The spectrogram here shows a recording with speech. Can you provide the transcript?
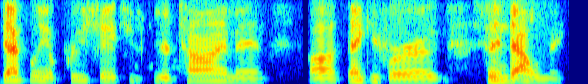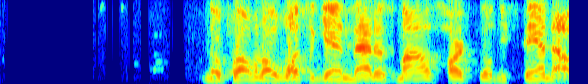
definitely appreciate you, your time and uh, thank you for sitting down with me. No problem at all. Once again, that is Myles Hartsfield, the standout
